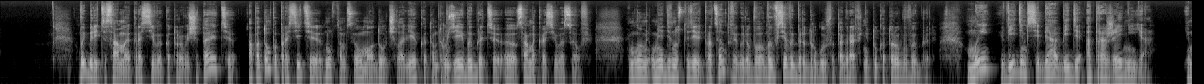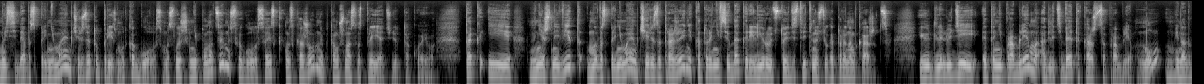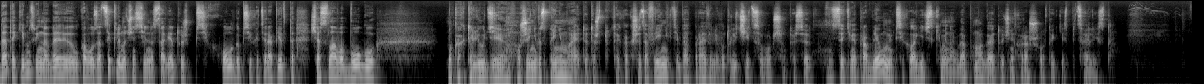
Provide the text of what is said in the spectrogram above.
Выберите самое красивое, которое вы считаете, а потом попросите ну, там, своего молодого человека, там, друзей выбрать э, самое красивое селфи. У меня 99%, я говорю, вы, вы все выберут другую фотографию, не ту, которую вы выбрали. Мы видим себя в виде отражения. И мы себя воспринимаем через эту призму, вот как голос. Мы слышим не полноценный свой голос, а искаженный, потому что у нас восприятие идет такое его. Так и внешний вид мы воспринимаем через отражение, которое не всегда коррелирует с той действительностью, которая нам кажется. И для людей это не проблема, а для тебя это кажется проблема. Ну, иногда таким, иногда у кого зациклен очень сильно советуешь психолога, психотерапевта. Сейчас, слава богу, но как-то люди уже не воспринимают это, что ты как шизофреник, тебя отправили вот лечиться, в общем. То есть э, с этими проблемами психологическими иногда помогают очень хорошо такие специалисты.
